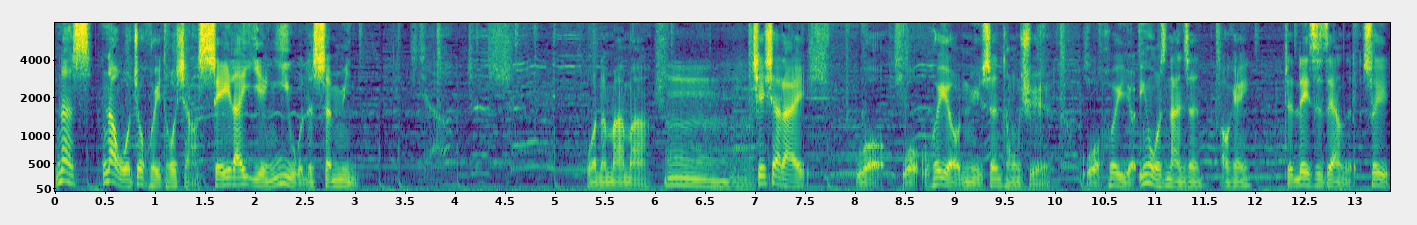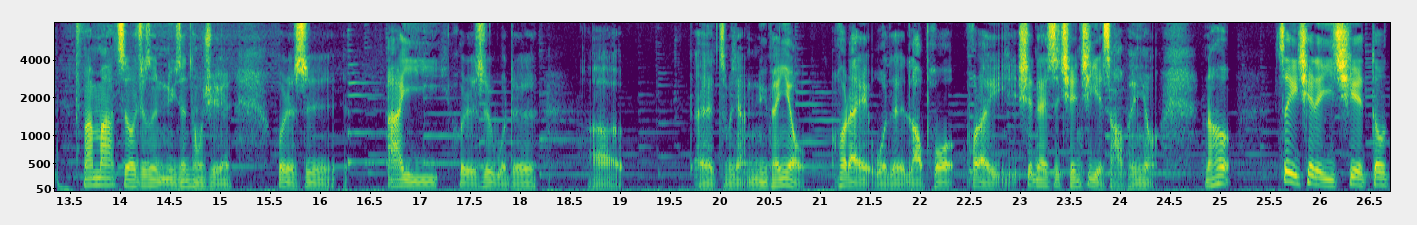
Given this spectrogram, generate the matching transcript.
那那我就回头想，谁来演绎我的生命？我的妈妈。嗯，接下来我我会有女生同学，我会有，因为我是男生，OK。就类似这样子，所以妈妈之后就是女生同学，或者是阿姨，或者是我的呃呃怎么讲女朋友，后来我的老婆，后来现在是前妻，也是好朋友。然后这一切的一切都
